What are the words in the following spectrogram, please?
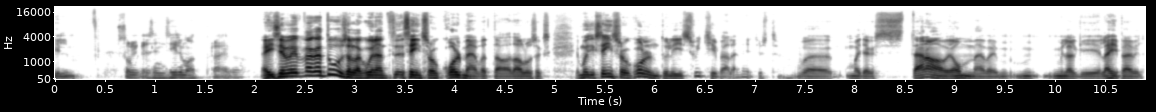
film. sulgesin silmad praegu. ei, see võib väga tuus olla, kui nad Saints Row kolme võtavad aluseks. ja muideks Saints Row kolm tuli Switchi peale nüüd just, ma ei tea, kas täna või homme või millalgi lähipäevil.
